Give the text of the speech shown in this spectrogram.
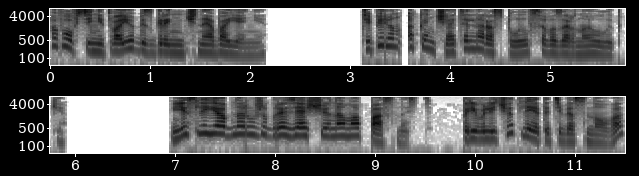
а вовсе не твое безграничное обаяние. Теперь он окончательно расплылся в озорной улыбке. «Если я обнаружу грозящую нам опасность, привлечет ли это тебя снова?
